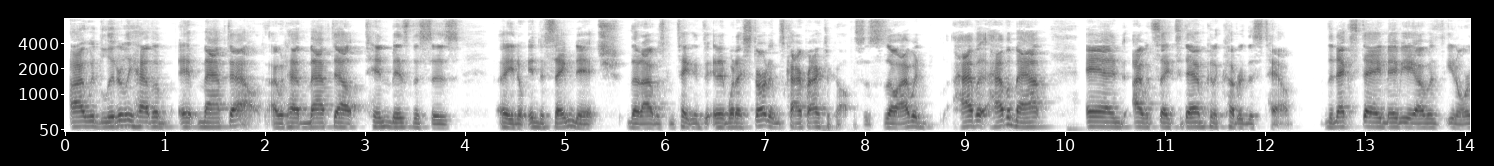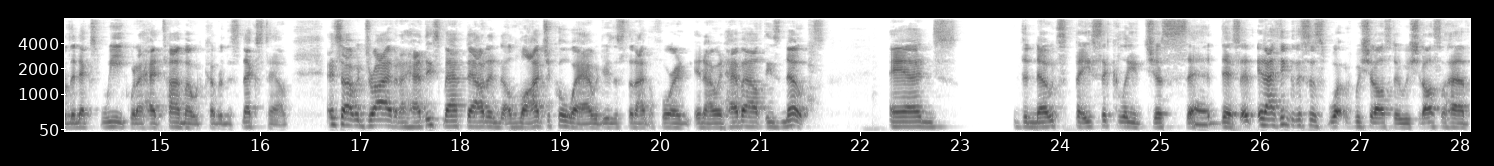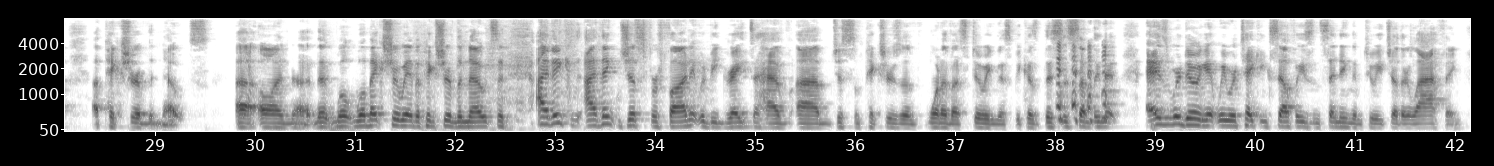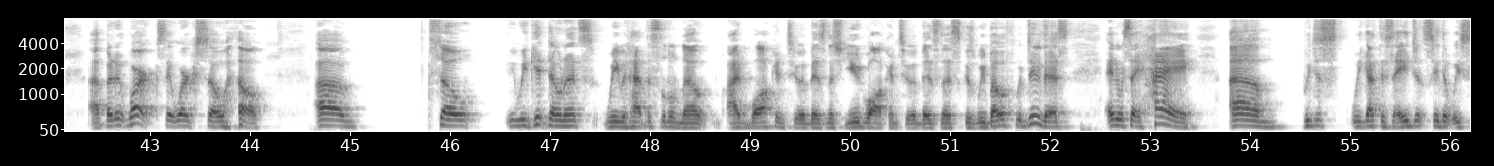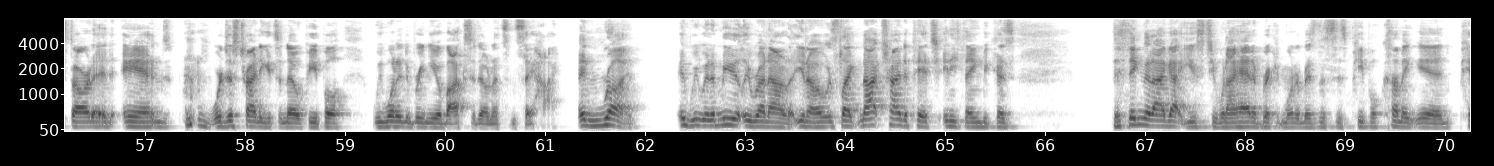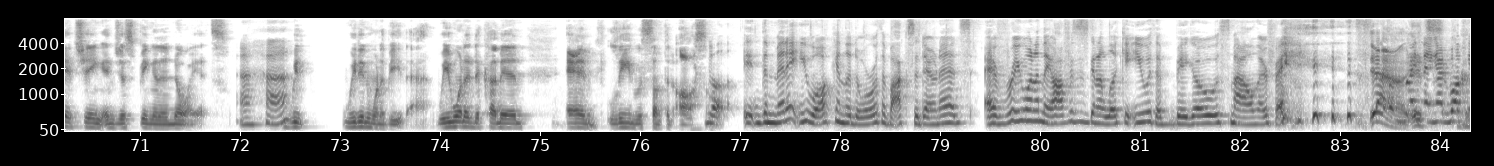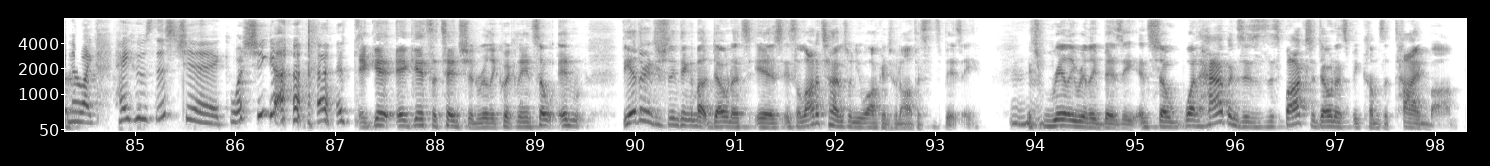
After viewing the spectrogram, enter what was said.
I would literally have a, it mapped out. I would have mapped out 10 businesses, uh, you know, in the same niche that I was going to take. And when I started, it was chiropractic offices. So I would have it, have a map and I would say, today I'm going to cover this town. The next day, maybe I was, you know, or the next week when I had time, I would cover this next town. And so I would drive and I had these mapped out in a logical way. I would do this the night before and, and I would have out these notes. And the notes basically just said this. And, and I think this is what we should also do. We should also have a picture of the notes uh, on uh, the, we'll, we'll make sure we have a picture of the notes. And i think i think just for fun it would be great to have um, just some pictures of one of us doing this because this is something that as we're doing it we were taking selfies and sending them to each other laughing. Uh, but it works. It works so well. Um, so we'd get donuts. We would have this little note. I'd walk into a business. You'd walk into a business because we both would do this and would say hey um, we just we got this agency that we started and we're just trying to get to know people. We wanted to bring you a box of donuts and say hi and run. And we would immediately run out of it you know it was like not trying to pitch anything because the thing that i got used to when i had a brick and mortar business is people coming in pitching and just being an annoyance. Uh-huh. We we didn't want to be that. We wanted to come in and lead with something awesome. Well, the minute you walk in the door with a box of donuts, everyone in the office is going to look at you with a big old smile on their face yeah, my thing. I'd walk in there like, "Hey, who's this chick? What's she got?" It get it gets attention really quickly, and so and the other interesting thing about donuts is is a lot of times when you walk into an office, it's busy. Mm-hmm. It's really really busy, and so what happens is this box of donuts becomes a time bomb,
